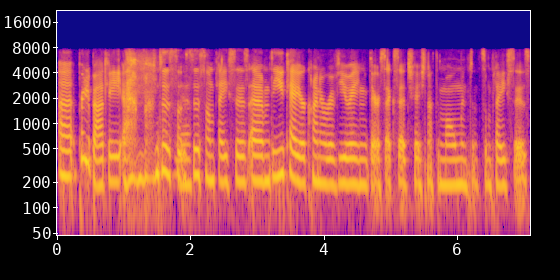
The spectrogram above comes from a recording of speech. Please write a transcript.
Uh, pretty badly um, to, yeah. to, some places. Um, the UK are kind of reviewing their sex education at the moment in some places,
